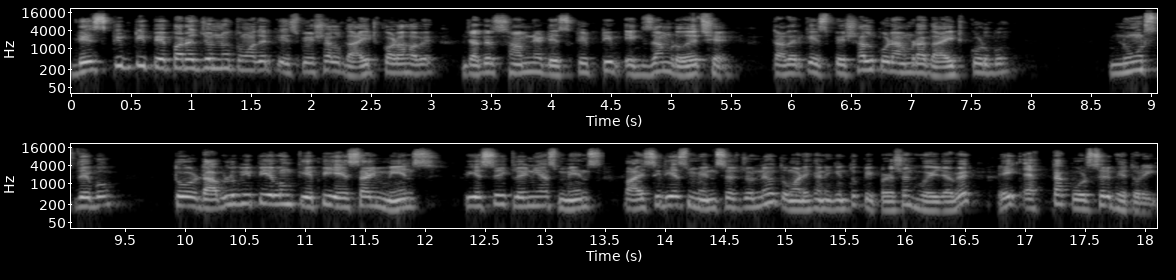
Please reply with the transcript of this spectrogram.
ডেসক্রিপটিভ পেপারের জন্য তোমাদেরকে স্পেশাল গাইড করা হবে। যাদের সামনে ডেসক্রিপটিভ এক্সাম রয়েছে, তাদেরকে স্পেশাল করে আমরা গাইড করব। নোটস দেব। তো ডাব্লিউবিপি এবং KPSI mains PSC miscellaneous mains ICDS মেন্সের জন্যও তোমার এখানে কিন্তু প্রিপারেশন হয়ে যাবে। এই একটা কোর্সের ভেতরেই।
